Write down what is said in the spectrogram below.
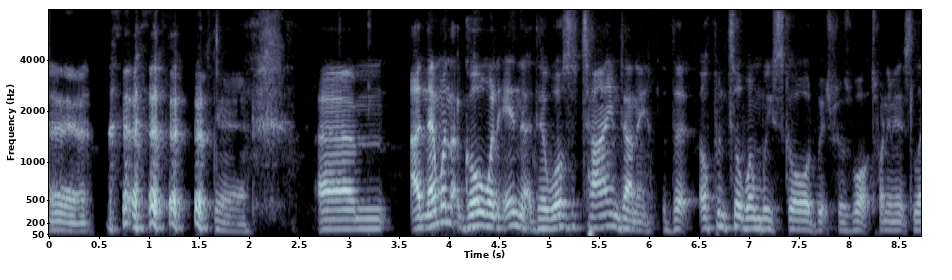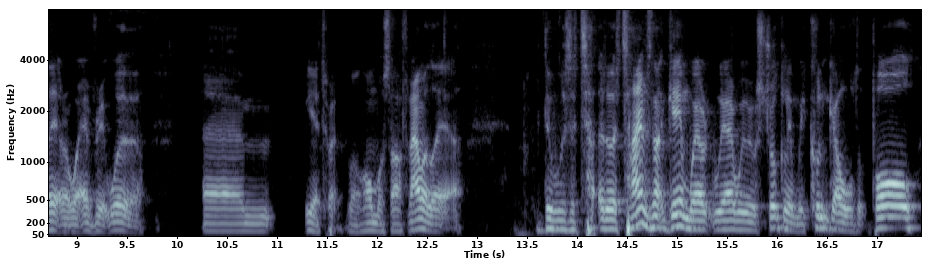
Yeah, yeah. yeah. yeah. Um, and then when that goal went in, there was a time, Danny, that up until when we scored, which was what twenty minutes later or whatever it were, um, yeah, 20, well, almost half an hour later, there was a t- there were times in that game where where we were struggling. We couldn't get hold of the ball.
